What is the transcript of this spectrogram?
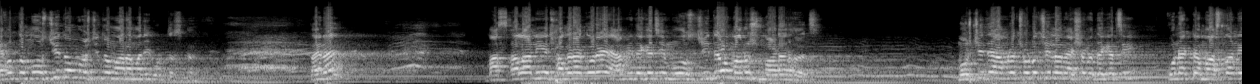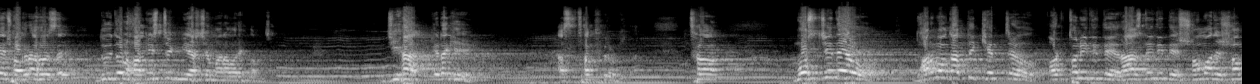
এখন তো মসজিদও মসজিদও মারামারি করতেছে তাই না? মাসালা নিয়ে ঝগড়া করে আমি দেখেছি মসজিদেও মানুষ মার্ডার হয়েছে। মসজিদে আমরা ছোট ছিলাম, একসময় দেখেছি কোন একটা মাসলা নিয়ে ঝগড়া হয়েছে, দুই দল হকি স্টিক নিয়ে আসছে মারামারি করছে। জিহাদ এটা কি? মসজিদেও, ধর্মতাত্ত্বিক ক্ষেত্রেও, অর্থনীতিতে, রাজনীতিতে, সমাজে সব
